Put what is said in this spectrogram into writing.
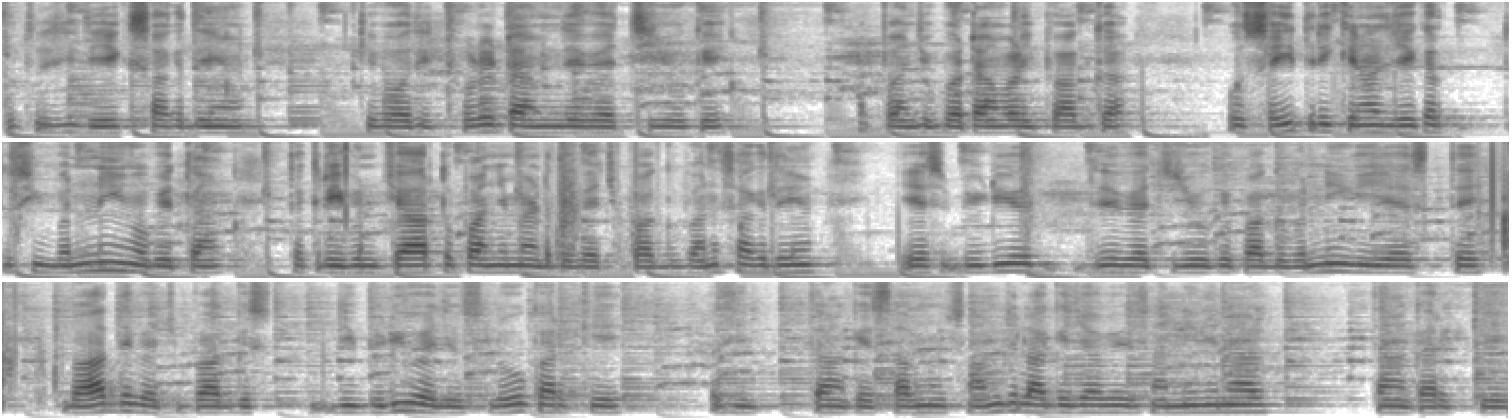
ਸੋ ਤੁਸੀਂ ਦੇਖ ਸਕਦੇ ਹੋ ਕਿ ਬਹੁਤ ਹੀ ਥੋੜੇ ਟਾਈਮ ਦੇ ਵਿੱਚ ਜੋ ਕਿ ਆਪਾਂ ਜੋ ਬਟਾਂ ਵਾਲੀ ਪੱਗ ਆ, ਉਹ ਸਹੀ ਤਰੀਕੇ ਨਾਲ ਜੇਕਰ ਤੁਸੀਂ ਬੰਨਣੀ ਹੋਵੇ ਤਾਂ ਤਕਰੀਬਨ 4 ਤੋਂ 5 ਮਿੰਟ ਦੇ ਵਿੱਚ ਪੱਗ ਬੰਨ ਸਕਦੇ ਹੋ। ਇਸ ਵੀਡੀਓ ਦੇ ਵਿੱਚ ਜੋ ਕਿ ਪੱਗ ਬੰਨੀ ਗਈ ਹੈ, ਇਸ ਤੇ ਬਾਅਦ ਦੇ ਵਿੱਚ ਪੱਗ ਦੀ ਵੀਡੀਓ ਹੈ ਜੋ ਸਲੋ ਕਰਕੇ ਅਸੀਂ ਤਾਂ ਕਿ ਸਭ ਨੂੰ ਸਮਝ ਲੱਗ ਜਾਵੇ ਆਸਾਨੀ ਦੇ ਨਾਲ, ਤਾਂ ਕਰਕੇ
